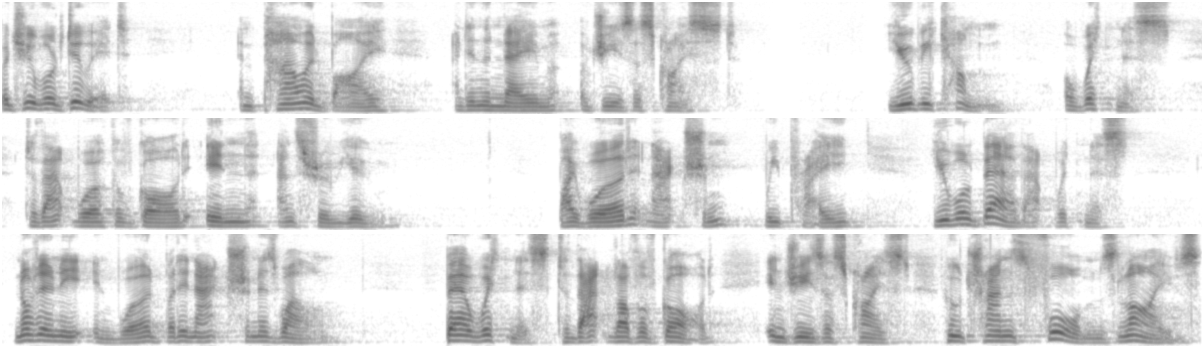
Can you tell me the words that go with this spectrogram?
But you will do it empowered by and in the name of Jesus Christ. You become a witness to that work of God in and through you. By word and action, we pray, you will bear that witness, not only in word, but in action as well. Bear witness to that love of God in Jesus Christ who transforms lives.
